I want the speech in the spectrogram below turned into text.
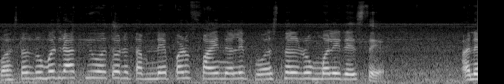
પર્સનલ રૂમ જ રાખ્યો હતો અને તમને પણ ફાઇનલી પર્સનલ રૂમ મળી રહેશે. અને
